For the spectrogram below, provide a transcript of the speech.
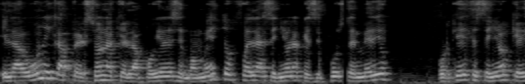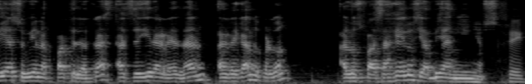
Y la única persona que lo apoyó en ese momento fue la señora que se puso en medio, porque este señor quería subir en la parte de atrás a seguir agregando, agregando perdón, a los pasajeros y había niños. Sí.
